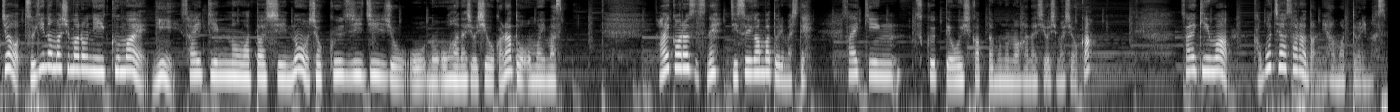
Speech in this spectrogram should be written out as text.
じゃあ次のマシュマロに行く前に最近の私の食事事情のお話をしようかなと思います。相変わらずですね、自炊頑張っておりまして、最近作って美味しかったもののお話をしましょうか。最近は、かぼちゃサラダにハマっております。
